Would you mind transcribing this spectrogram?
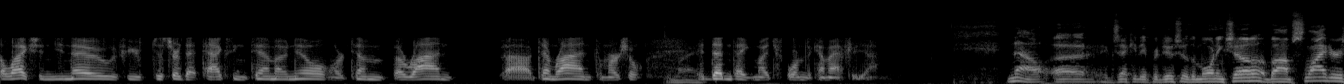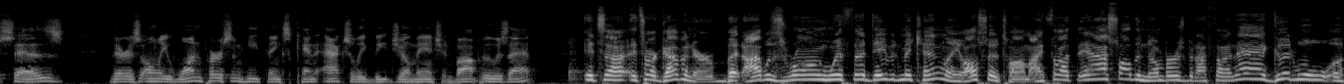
election, you know if you just heard that taxing Tim O'Neill or Tim Ryan, uh, Tim Ryan commercial, it doesn't take much for him to come after you. Now, uh, executive producer of the morning show, Bob Sliders, says there is only one person he thinks can actually beat Joe Manchin. Bob, who is that? It's uh, it's our governor, but I was wrong with uh, David McKinley. Also, Tom, I thought yeah, I saw the numbers, but I thought, eh, good will uh,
